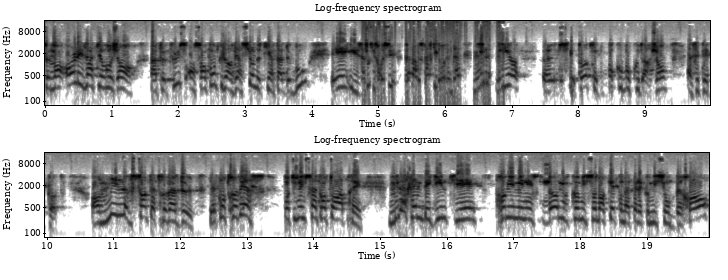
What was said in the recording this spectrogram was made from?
Seulement, en les interrogeant un peu plus, on se rend compte que leur version ne tient pas debout et ils ont reçu de la part de Starsky Rosenblatt 1000 livres euh, de cette époque, c'est beaucoup, beaucoup d'argent à cette époque. En 1982, la controverse continue 50 ans après. Menachem Begin, qui est Premier ministre, nomme une commission d'enquête qu'on appelle la commission Bechor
